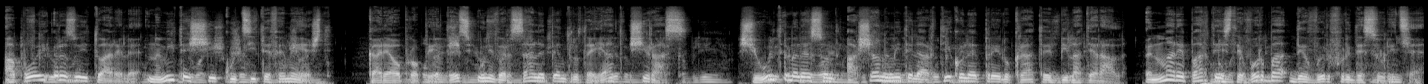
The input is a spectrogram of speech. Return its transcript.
Apoi răzuitoarele, numite și cuțite femeiești, care au proprietăți universale pentru tăiat și ras. Și ultimele sunt așa numitele articole prelucrate bilateral. În mare parte este vorba de vârfuri de sulițe.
